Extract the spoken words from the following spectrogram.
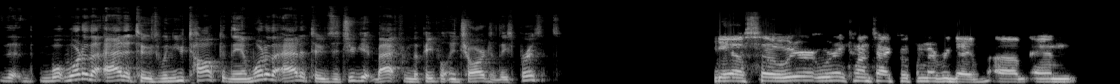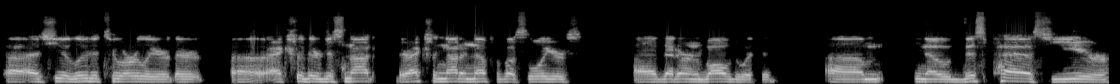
The, what are the attitudes when you talk to them? What are the attitudes that you get back from the people in charge of these prisons? Yeah, so we're we're in contact with them every day, um, and uh, as you alluded to earlier, they're uh, actually they're just not they're actually not enough of us lawyers uh, that are involved with it. Um, you know, this past year,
